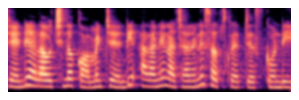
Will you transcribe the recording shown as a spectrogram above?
చేయండి ఎలా వచ్చిందో కామెంట్ చేయండి. అలానే నా ఛానల్ని సబ్స్క్రైబ్ చేసుకోండి.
